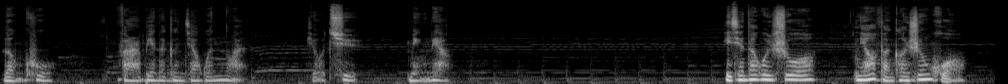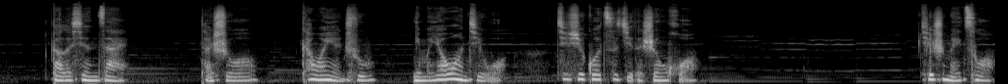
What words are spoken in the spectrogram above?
冷酷，反而变得更加温暖、有趣、明亮。以前他会说你要反抗生活，到了现在，他说看完演出你们要忘记我，继续过自己的生活。其实没错，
